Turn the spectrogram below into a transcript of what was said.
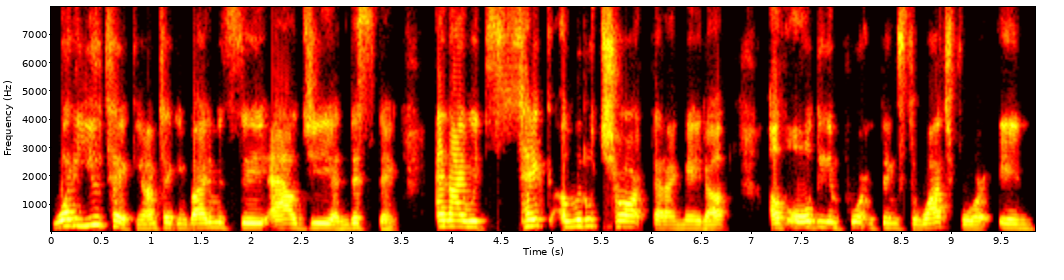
what are you taking? I'm taking vitamin C, algae, and this thing. And I would take a little chart that I made up of all the important things to watch for in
